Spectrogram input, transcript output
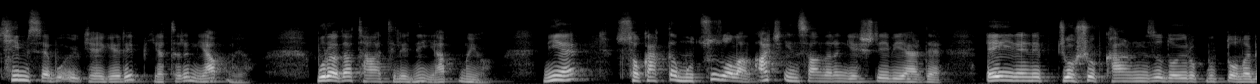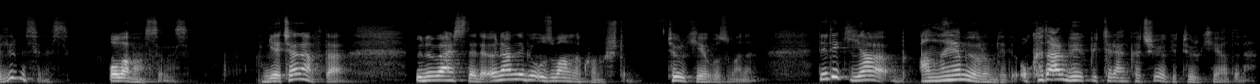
kimse bu ülkeye gelip yatırım yapmıyor. Burada tatilini yapmıyor. Niye? Sokakta mutsuz olan aç insanların geçtiği bir yerde eğlenip, coşup, karnınızı doyurup mutlu olabilir misiniz? Olamazsınız. Geçen hafta üniversitede önemli bir uzmanla konuştum. Türkiye uzmanı. Dedi ki ya anlayamıyorum dedi. O kadar büyük bir tren kaçıyor ki Türkiye adına.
